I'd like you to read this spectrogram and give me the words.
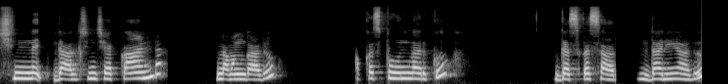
చిన్న దాల్చిన చెక్క అండ్ లవంగాలు. ఒక స్పూన్ వరకు గసగసాలు ధనియాలు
